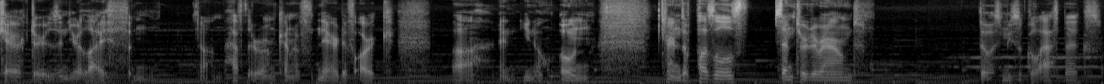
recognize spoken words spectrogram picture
characters in your life and um, have their own kind of narrative arc uh, and you know own kind of puzzles centered around those musical aspects.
